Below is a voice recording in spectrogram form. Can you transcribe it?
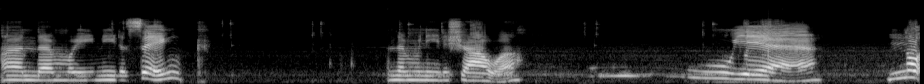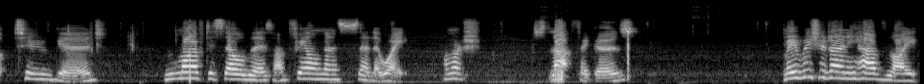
And then we need a sink. And then we need a shower. Oh, yeah. Not too good. We might have to sell this. I think I'm going to sell it. Wait, how much that figures? Maybe we should only have, like,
